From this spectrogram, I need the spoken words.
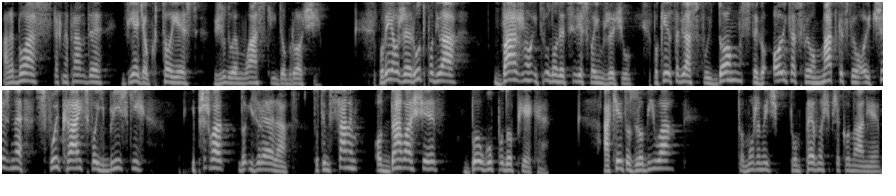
Ale Boaz tak naprawdę wiedział, kto jest źródłem łaski i dobroci. Powiedział, że Rut podjęła ważną i trudną decyzję w swoim życiu, bo kiedy zostawiła swój dom, swojego ojca, swoją matkę, swoją ojczyznę, swój kraj, swoich bliskich i przeszła do Izraela, to tym samym oddała się Bogu pod opiekę. A kiedy to zrobiła, to może mieć tą pewność i przekonanie,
